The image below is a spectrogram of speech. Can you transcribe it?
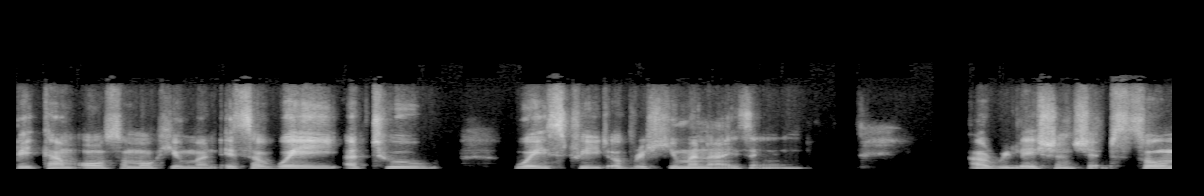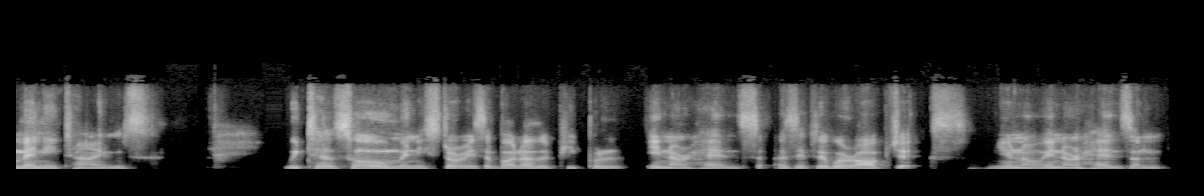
become also more human. It's a way, a two way street of rehumanizing our relationships. So many times we tell so many stories about other people in our heads as if they were objects, you know, in our heads, and,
